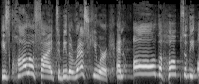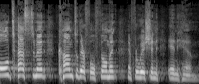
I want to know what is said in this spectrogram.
He's qualified to be the rescuer, and all the hopes of the Old Testament come to their fulfillment and fruition in him.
